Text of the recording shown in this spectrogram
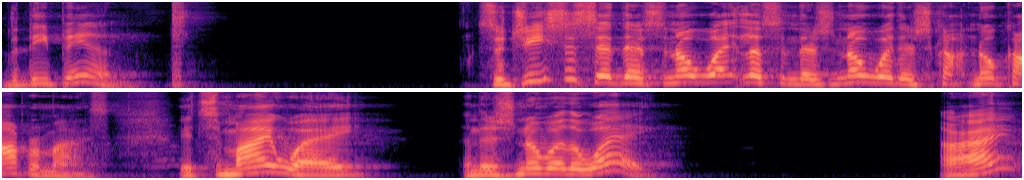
the deep end. So Jesus said, There's no way, listen, there's no way, there's no compromise. It's my way, and there's no other way. All right?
